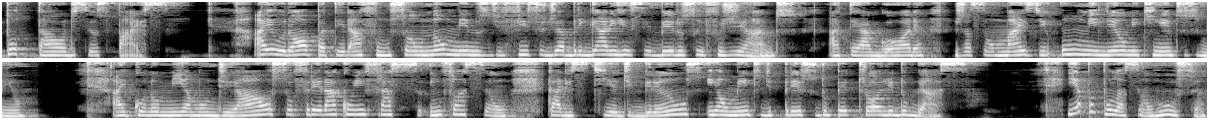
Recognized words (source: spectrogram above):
total de seus pais. A Europa terá a função não menos difícil de abrigar e receber os refugiados. Até agora, já são mais de 1 milhão e 500 mil. A economia mundial sofrerá com inflação, caristia de grãos e aumento de preço do petróleo e do gás. E a população russa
